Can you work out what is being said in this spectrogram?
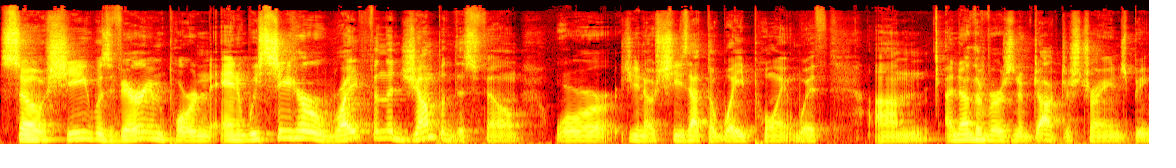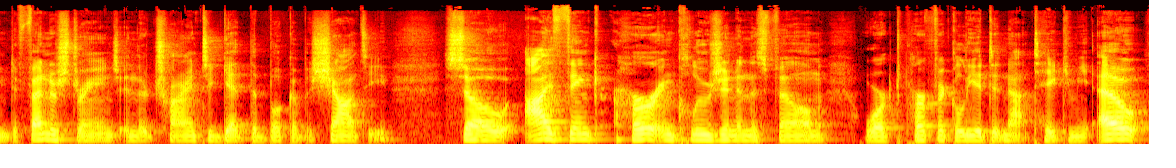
So she was very important and we see her right from the jump of this film where you know she's at the waypoint with um, another version of doctor strange being defender strange and they're trying to get the book of Vishanti. So i think her inclusion in this film worked perfectly. It did not take me out.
